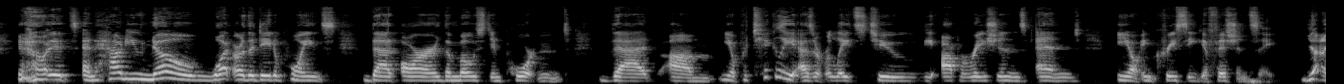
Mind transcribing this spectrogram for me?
you know it's and how do you know what are the data points that are the most important that um, you know particularly as it relates to the operations and you know increasing efficiency? Yeah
